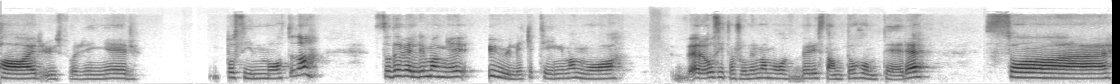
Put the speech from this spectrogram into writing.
har utfordringer på sin måte, da. Så det er veldig mange ulike ting man må og situasjoner man må være i stand til å håndtere. Så eh,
